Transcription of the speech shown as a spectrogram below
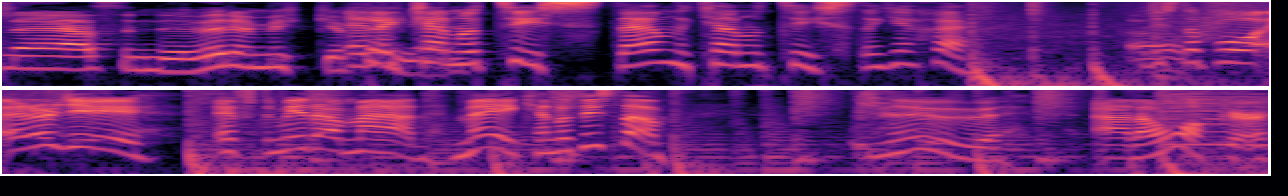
Nej, alltså nu är det mycket Eller pengar. kanotisten, kanotisten kanske. Lyssna på Energy eftermiddag med mig, kanotisten. Nu, Alan Walker.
